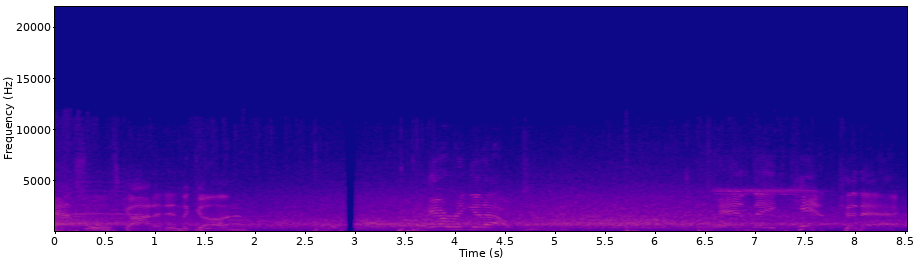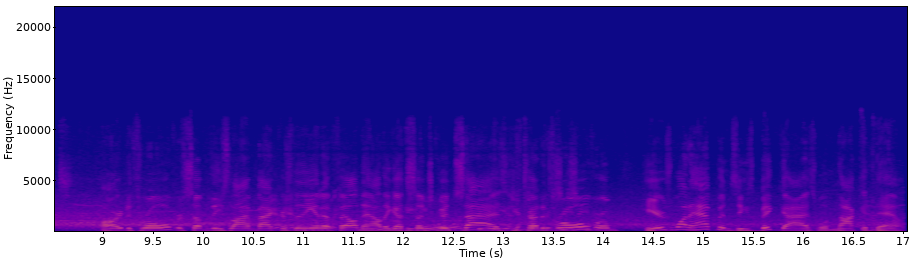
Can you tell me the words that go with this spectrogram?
Cassel's got it in the gun. Airing it out. And they can't connect. Hard to throw over some of these linebackers in the NFL now. They got such good size. You try to throw over them, here's what happens. These big guys will knock it down.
